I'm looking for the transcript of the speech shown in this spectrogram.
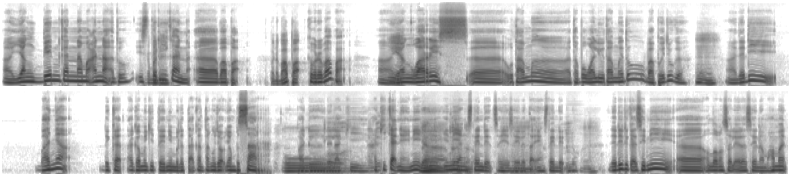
Uh, yang bin kan nama anak tu isteri kan uh, bapa Pada bapak. kepada bapa. Uh, Ya. Yang waris uh, utama ataupun wali utama tu bapa juga. Hmm. Uh, jadi banyak dekat agama kita ni meletakkan tanggungjawab yang besar Oh. pada lelaki. Hakikatnya ini Ya, ini, ini betul, yang betul. standard saya saya Hmm. letak yang standard dulu. Hmm. Jadi dekat sini uh, Allahumma salli ala sayyidina Muhammad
